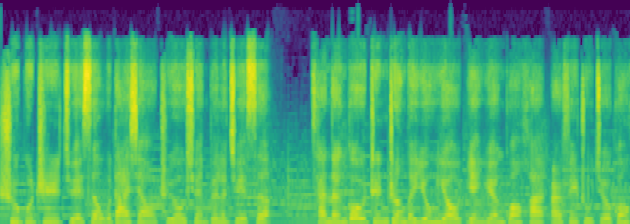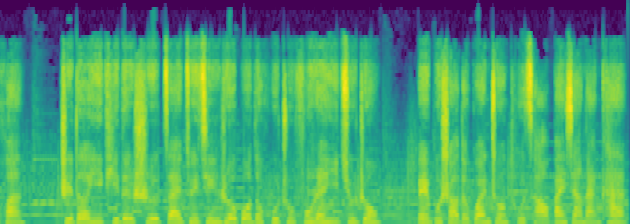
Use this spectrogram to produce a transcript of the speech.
殊不知角色无大小，只有选对了角色，才能够真正的拥有演员光环，而非主角光环。值得一提的是，在最近热播的《狐珠夫人》一剧中，被不少的观众吐槽扮相难看，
